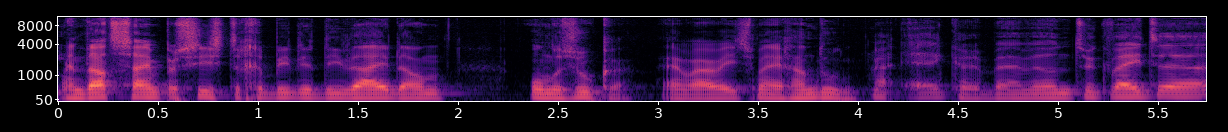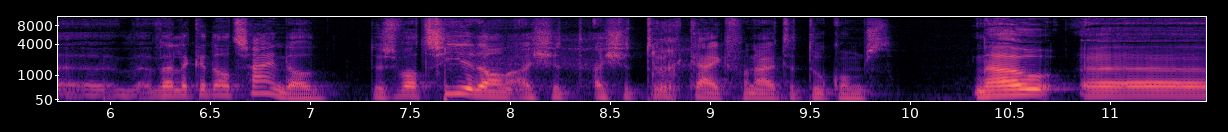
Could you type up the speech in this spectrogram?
En dat zijn precies de gebieden die wij dan onderzoeken en waar we iets mee gaan doen. Ja, ik ben, wil natuurlijk weten uh, welke dat zijn dan. Dus wat zie je dan als je, als je terugkijkt vanuit de toekomst? Nou, uh,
